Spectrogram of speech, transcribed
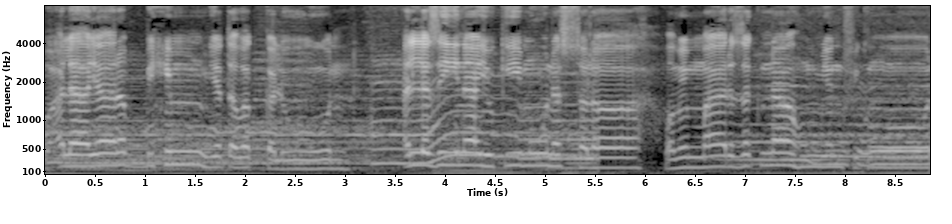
व अला व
